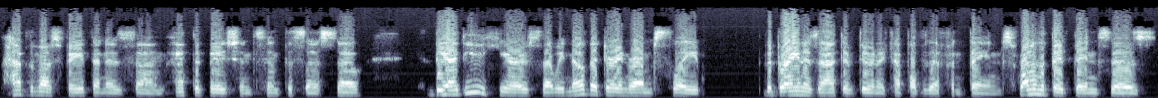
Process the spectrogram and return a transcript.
have the most faith in is um, activation synthesis. So the idea here is that we know that during REM sleep, the brain is active doing a couple of different things. One of the big things is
